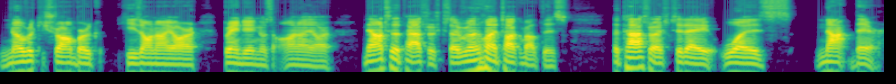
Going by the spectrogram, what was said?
no Ricky Stromberg. He's on IR. Braeden Daniels on IR. Now to the pass rush because I really want to talk about this. The pass rush today was not there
